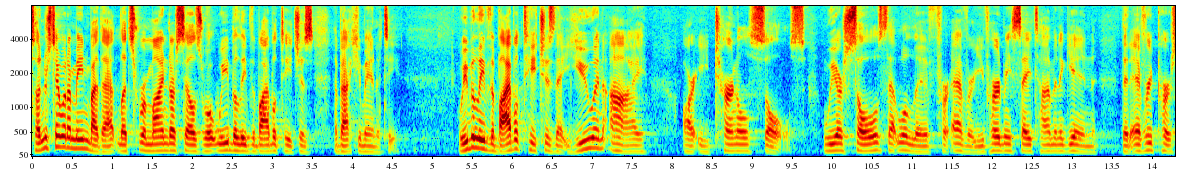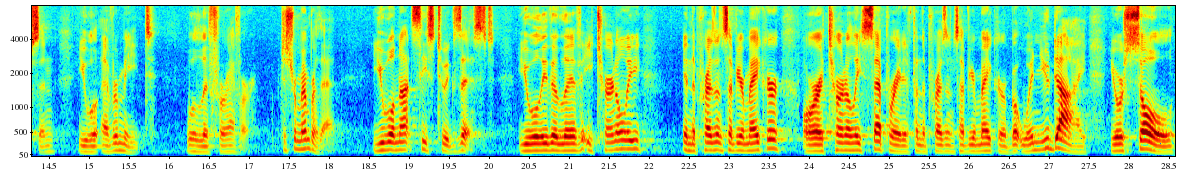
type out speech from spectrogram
To understand what I mean by that, let's remind ourselves what we believe the Bible teaches about humanity. We believe the Bible teaches that you and I are eternal souls. We are souls that will live forever. You've heard me say time and again that every person you will ever meet will live forever. Just remember that. You will not cease to exist. You will either live eternally in the presence of your Maker or eternally separated from the presence of your Maker. But when you die, your soul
